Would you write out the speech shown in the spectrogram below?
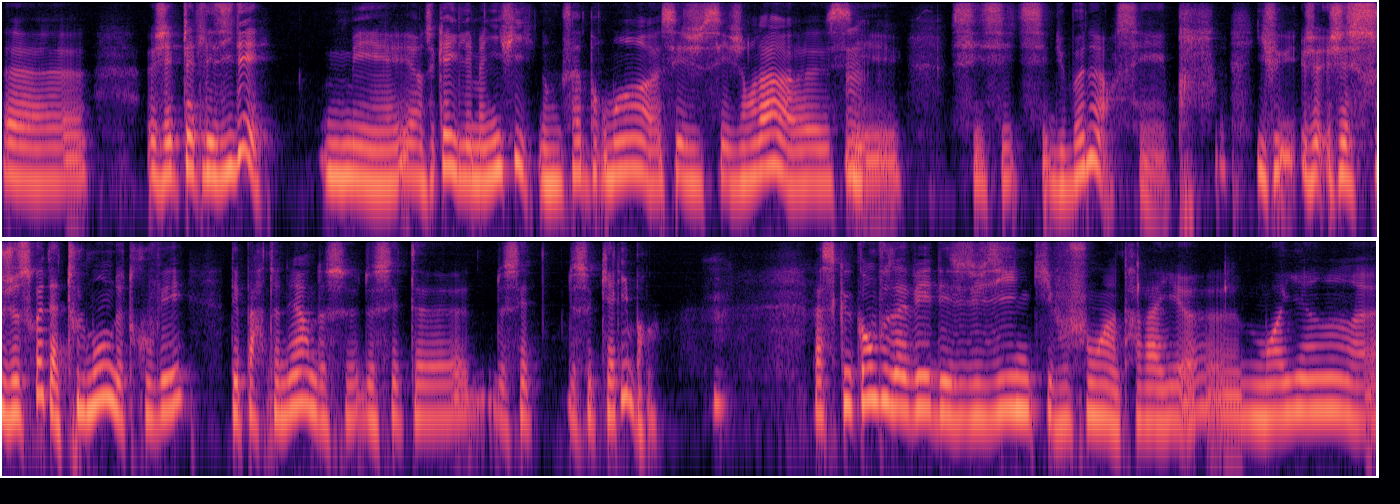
j'ai peut-être les idées, mais en tout cas, il est magnifique. Donc ça, pour moi, ces, ces gens-là, euh, mm. c'est du bonheur. C'est je, je, souhaite à tout le monde de trouver des partenaires de ce, de cette, euh, de cette, de ce calibre. Parce que quand vous avez des usines qui vous font un travail euh, moyen, euh,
